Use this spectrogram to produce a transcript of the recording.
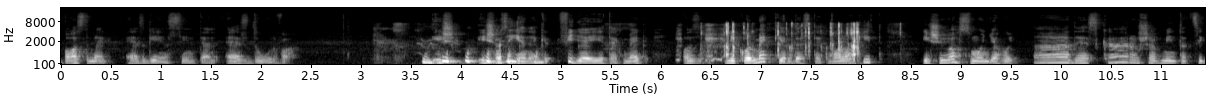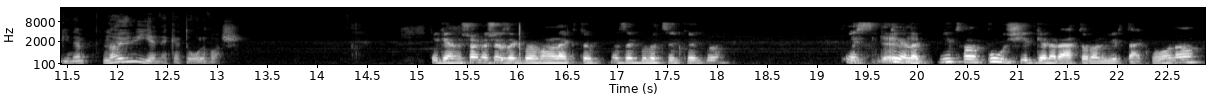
bazd meg, ez génszinten, ez durva. És, és az ilyenek, figyeljétek meg, az, mikor megkérdeztek valakit, és ő azt mondja, hogy á, de ez károsabb, mint a cigi, nem? Na ő ilyeneket olvas. Igen, sajnos ezekből van a legtöbb, ezekből a cikkekből. És de... tényleg, mintha bullshit generátorral írták volna,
